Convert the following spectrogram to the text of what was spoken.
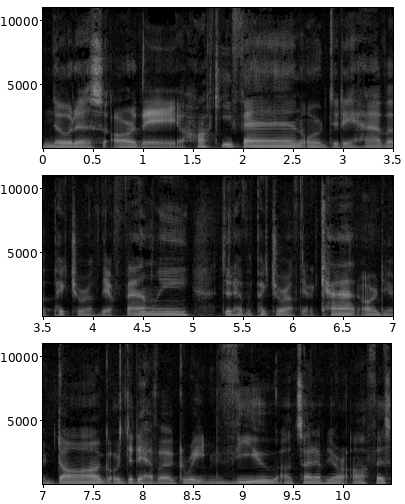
notice are they a hockey fan or do they have a picture of their family? Do they have a picture of their cat or their dog or do they have a great view outside of their office?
